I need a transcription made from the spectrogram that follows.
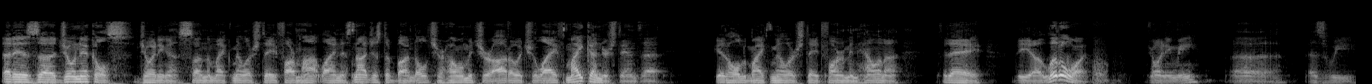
That is uh, Joe Nichols joining us on the Mike Miller State Farm Hotline. It's not just a bundle; it's your home, it's your auto, it's your life. Mike understands that. Get a hold of Mike Miller State Farm in Helena today. The uh, little one joining me as we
